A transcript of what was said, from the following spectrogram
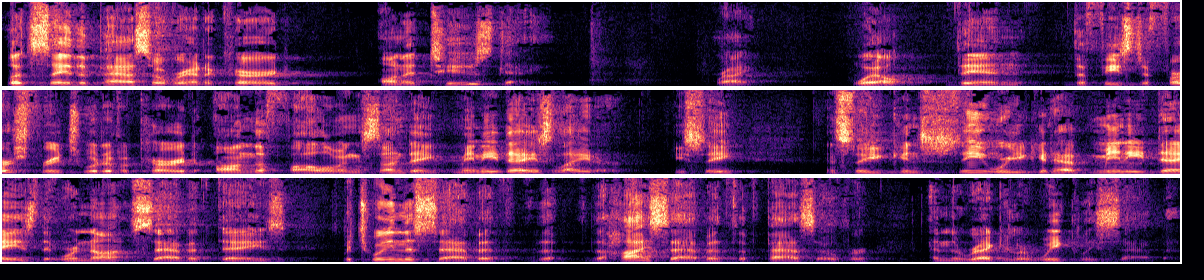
Let's say the Passover had occurred on a Tuesday, right? Well, then the Feast of First Fruits would have occurred on the following Sunday, many days later, you see? And so you can see where you could have many days that were not Sabbath days between the Sabbath, the, the high Sabbath of Passover, and the regular weekly Sabbath.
